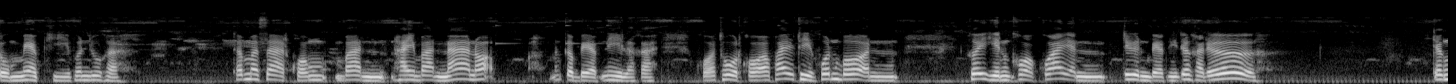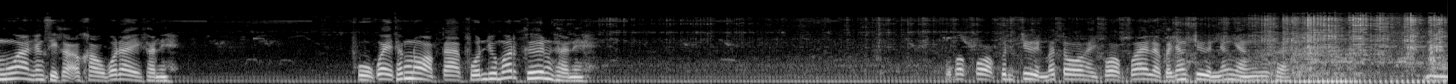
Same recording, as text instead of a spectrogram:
ตุ่มแมบขี่เพิ่นอยู่ค่ะ ธรรมศาสตร์ของบ้านให้บ้านหน้าเนาะมันก็แบบนี้แหละค่ะ ขอโทษขออภัยที่คนบ่อนเคยเห็นขอควายอันจืนแบบนี้เด้อค่ะ เด้อจังง่วนจังสิก็เอาเข่าบ่ได้ค่ะนี่ผูกไว้ทั้งนอกตากฝนอยู่มื่อคืนค่ะนี่ เพ ราะว่าคอกเป็นจืดมาต่อให้คอกไว้แล้วก็ยังจืดยังยังอยู่ค่ะอืม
